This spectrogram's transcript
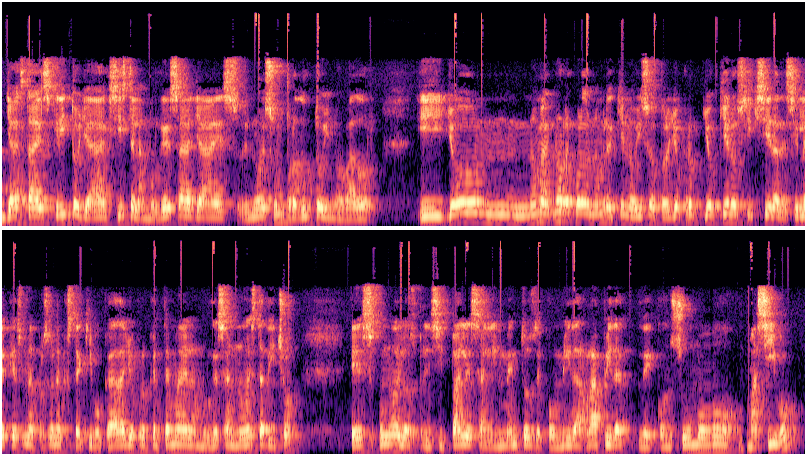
ya está escrito, ya existe la hamburguesa, ya es, no es un producto innovador. Y yo no, me, no recuerdo el nombre de quién lo hizo, pero yo creo, yo quiero, sí quisiera decirle que es una persona que está equivocada. Yo creo que el tema de la hamburguesa no está dicho es uno de los principales alimentos de comida rápida de consumo masivo,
